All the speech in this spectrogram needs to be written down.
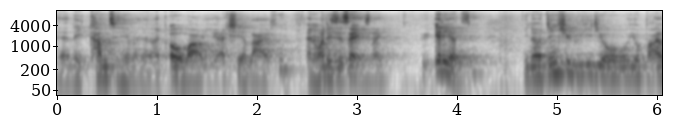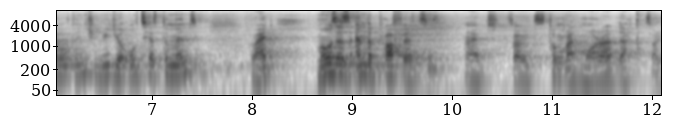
And they come to him and they're like, "Oh wow, you're actually alive!" And what does he say? He's like, "You idiots! You know, didn't you read your your Bible? Didn't you read your Old Testament? Right? Moses and the prophets, right? So it's talking about Mora, uh, sorry,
